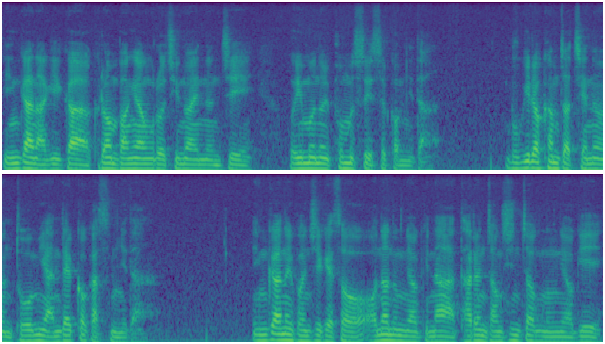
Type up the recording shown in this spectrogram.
인간 아기가 그런 방향으로 진화했는지 의문을 품을 수 있을 겁니다. 무기력함 자체는 도움이 안 될 것 같습니다. 인간의 번식에서 언어 능력이나 다른 정신적 능력이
